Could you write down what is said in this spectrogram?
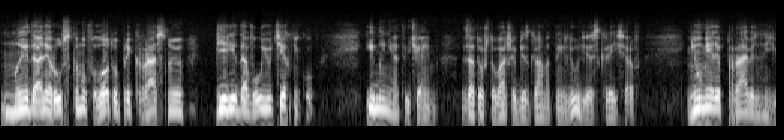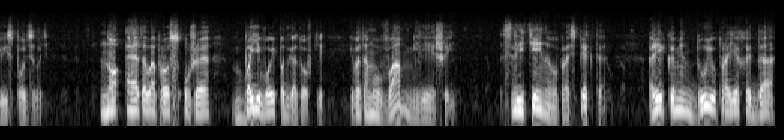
Мы дали русскому флоту прекрасную передовую технику, и мы не отвечаем за то, что ваши безграмотные люди с крейсеров не умели правильно ее использовать. Но это вопрос уже боевой подготовки, и потому вам, милейший, с Литейного проспекта рекомендую проехать до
